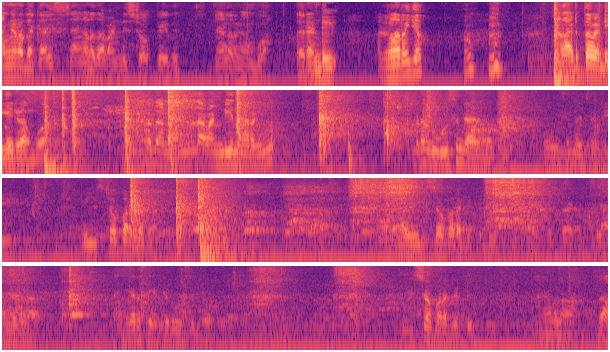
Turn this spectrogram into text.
അങ്ങനത്തെ ഗൈസ് ഞങ്ങളിതാ വണ്ടി സ്റ്റോപ്പ് ചെയ്ത് ഞാൻ ഇറങ്ങാൻ പോവാം. രണ്ട്. നിങ്ങൾ. ഞങ്ങൾ അടുത്ത വണ്ടി കയറ്റിടാൻ പോവാം. ഞങ്ങളിതാ നല്ല വണ്ടിയിൽ നിന്ന് ഇറങ്ങി. ഇവിടെ റൂൾസും കാര്യങ്ങളൊക്കെ റൂൾസ് വെച്ചാൽ വീൽ സ്റ്റോപ്പ് വീൽ സ്റ്റോപ്പറൊക്കെ ഇട്ടിട്ട് അല്ലാണ്ട് ഭയങ്കര സേഫ്റ്റി റൂൾസ് ഇല്ല? വീൽ ഇട്ട് ഞങ്ങളതാ ഇതാ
